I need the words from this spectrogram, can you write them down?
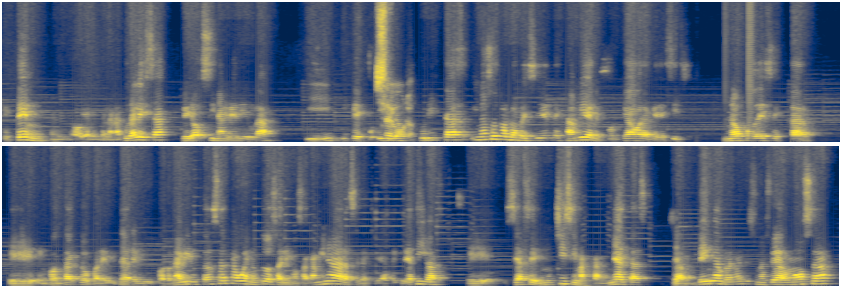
que estén en- obviamente en la naturaleza, pero sin agredirla y, y que y los turistas y nosotros los residentes también, porque ahora que decís, no podés estar eh, en contacto para evitar el coronavirus tan cerca, bueno, todos salimos a caminar, a hacer actividades recreativas, eh, se hace muchísimas caminatas, o sea, vengan, realmente es una ciudad hermosa,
